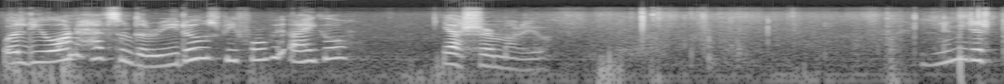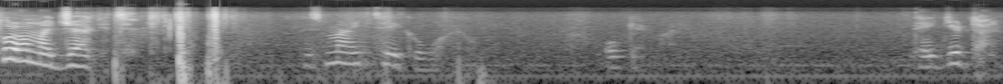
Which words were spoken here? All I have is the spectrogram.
Well, do you want to have some Doritos before we, I go? Yeah, sure, Mario. Let me just put on my jacket. This might take a while. Okay, Mario. Take your time.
